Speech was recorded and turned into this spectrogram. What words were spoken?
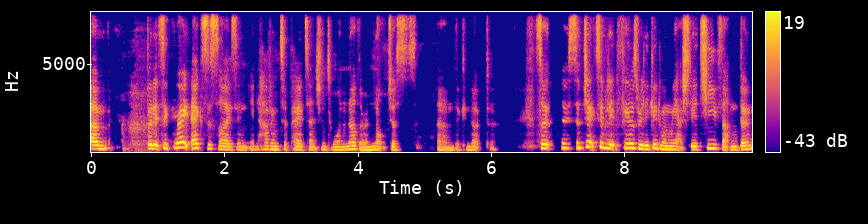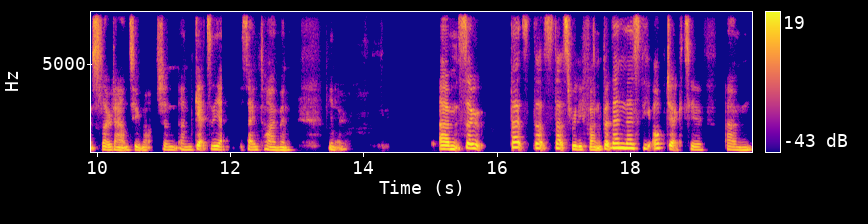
um, but it's a great exercise in, in having to pay attention to one another and not just um, the conductor so, so, subjectively it feels really good when we actually achieve that and don't slow down too much and, and get to the end at the same time and you know um, so that's that's that's really fun but then there's the objective um,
